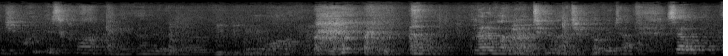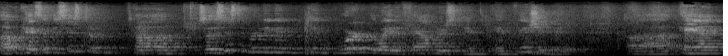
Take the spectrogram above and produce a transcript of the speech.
We should put this clock on the other uh, wall. I don't want to run too much over time. So, uh, okay, so the system, uh, so the system really didn't, didn't work the way the founders en- envisioned it. Uh, and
